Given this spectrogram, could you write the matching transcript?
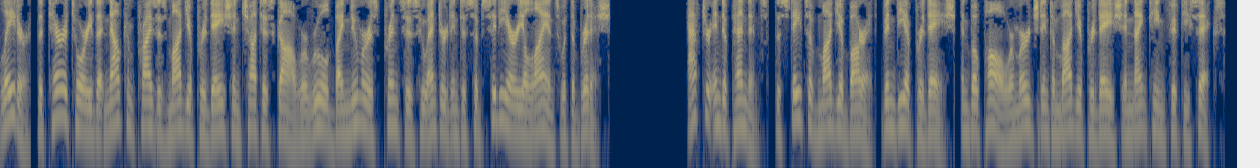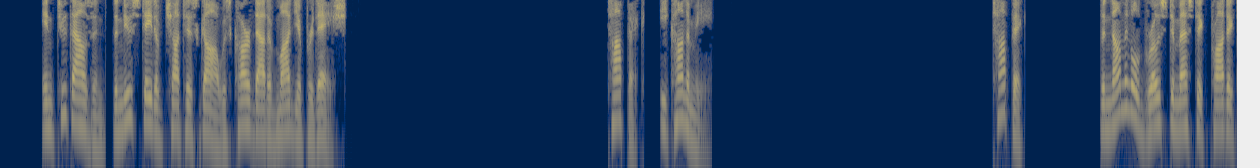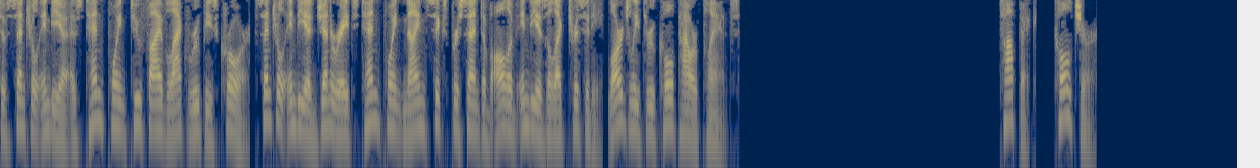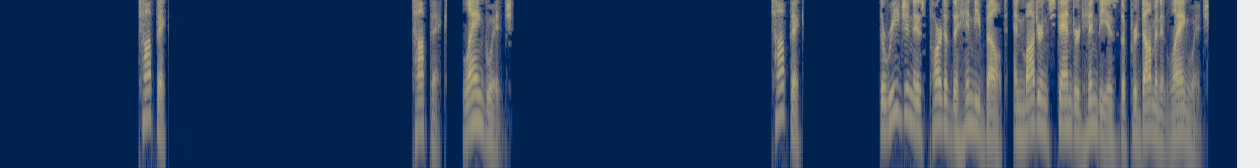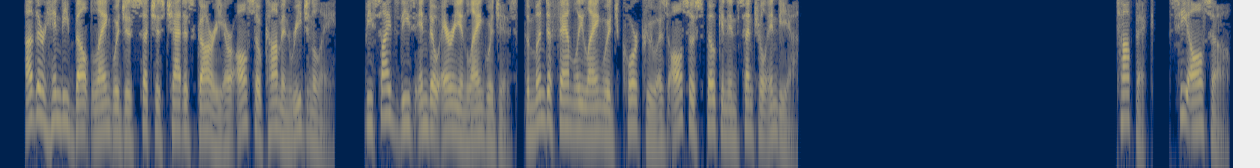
Later, the territory that now comprises Madhya Pradesh and Chhattisgarh were ruled by numerous princes who entered into subsidiary alliance with the British. After independence, the states of Madhya Bharat, Vindhya Pradesh, and Bhopal were merged into Madhya Pradesh in 1956. In 2000, the new state of Chhattisgarh was carved out of Madhya Pradesh. Economy the nominal gross domestic product of Central India is 10.25 lakh rupees crore. Central India generates 10.96% of all of India's electricity, largely through coal power plants. Topic: Culture Topic Topic Language The region is part of the Hindi belt, and modern Standard Hindi is the predominant language. Other Hindi belt languages such as Chhattisgarhi are also common regionally. Besides these Indo-Aryan languages, the Munda family language Korku is also spoken in central India. See also.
